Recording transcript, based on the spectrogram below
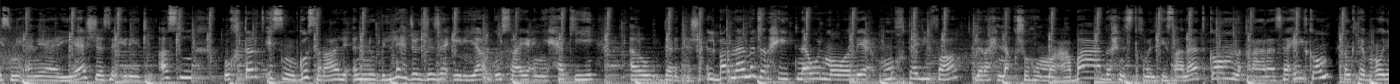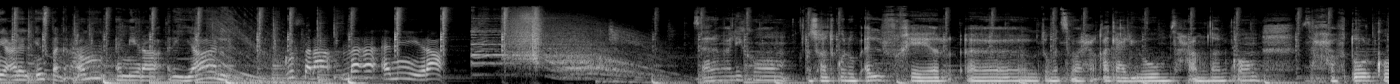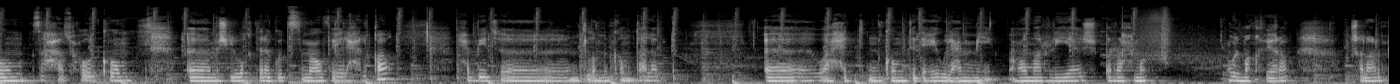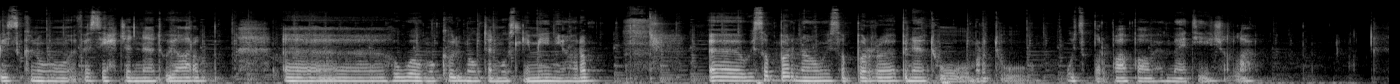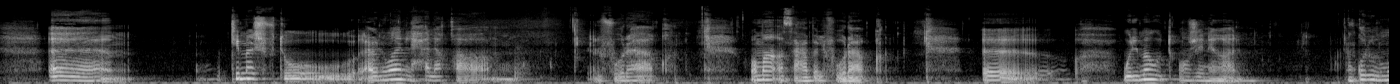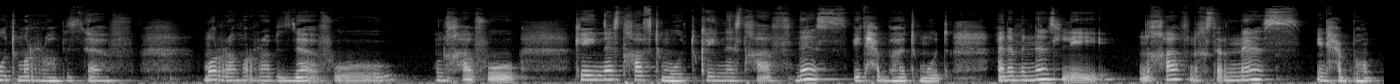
اسمي أميرة رياش جزائرية الأصل واخترت اسم قسرة لأنه باللهجة الجزائرية قسرة يعني حكي أو دردشة. البرنامج راح يتناول مواضيع مختلفة اللي راح نناقشوهم مع بعض راح نستقبل اتصالاتكم نقرأ رسائلكم. تابعوني على الإنستغرام أميرة ريال. قسرة مع أميرة. السلام عليكم. إن شاء الله تكونوا بألف خير. أه وأنتم تسمعوا الحلقات على اليوم. صحة رمضانكم صحة فطوركم صحة سحوركم. أه مش الوقت اللي كنت تسمعوا فيه الحلقة. حبيت أه نطلب منكم طلب. أه واحد منكم تدعيوا لعمي عمر رياش بالرحمة والمغفرة. إن شاء الله ربي يسكنوا فسيح جنات ويا رب. أه هو وكل موتى المسلمين يا رب. أه ويصبرنا ويصبر بناته ومرته ويصبر بابا وعماتي إن شاء الله كما شفتوا عنوان الحلقة الفراق وما أصعب الفراق أه والموت en général نقولوا الموت مرة بزاف مرة مرة بزاف. ونخافوا كاين ناس تخاف تموت وكاين ناس تخاف ناس يتحبها تموت. أنا من الناس اللي نخاف نخسر الناس ينحبهم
